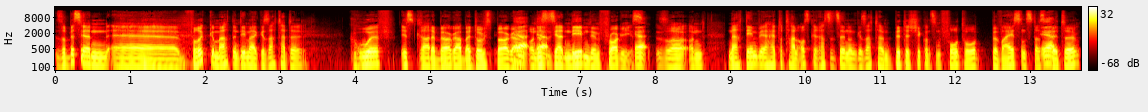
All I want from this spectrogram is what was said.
so ein bisschen äh, verrückt gemacht, indem er gesagt hatte, Gruev isst gerade Burger bei Dulfs Burger. Ja, und das ja. ist ja neben dem Froggies. Ja. So, und nachdem wir halt total ausgerastet sind und gesagt haben, bitte schick uns ein Foto, beweis uns das bitte,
